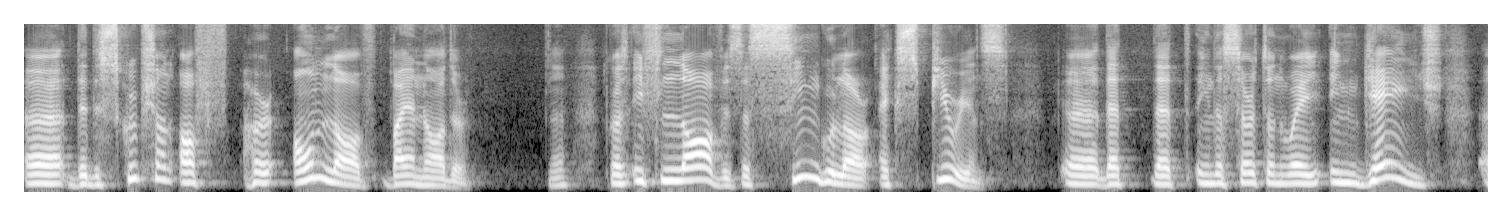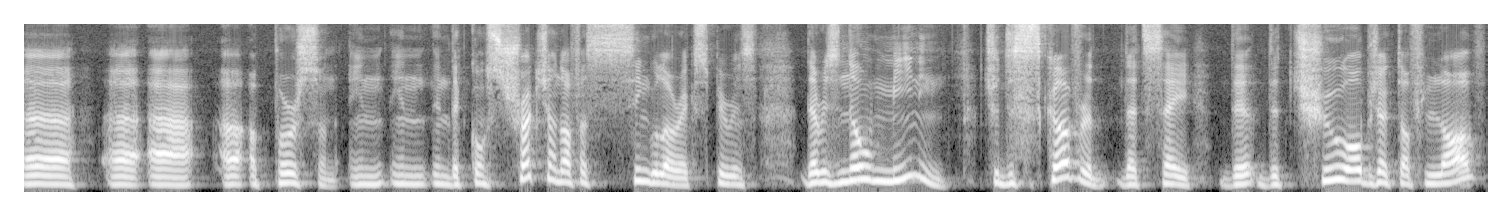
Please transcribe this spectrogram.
uh, the description of her own love by another. Because if love is a singular experience uh, that, that in a certain way engage uh, uh, uh, a a person in, in, in the construction of a singular experience, there is no meaning to discover, let's say, the, the true object of love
